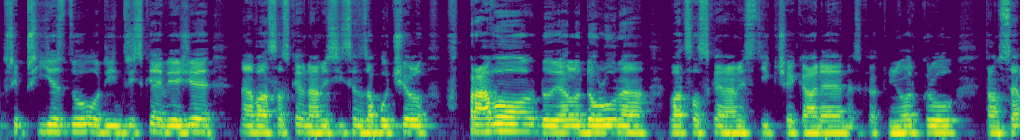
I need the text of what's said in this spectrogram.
při příjezdu od Jindřišské věže na Václavském náměstí jsem zabočil vpravo, dojel dolů na Václavské náměstí k ČKD, dneska k New Yorku, tam se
